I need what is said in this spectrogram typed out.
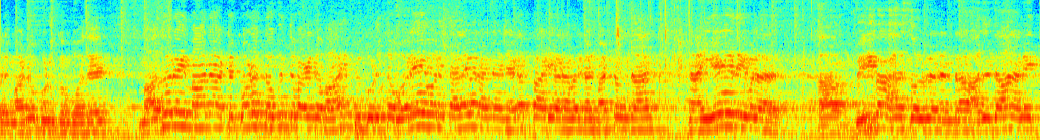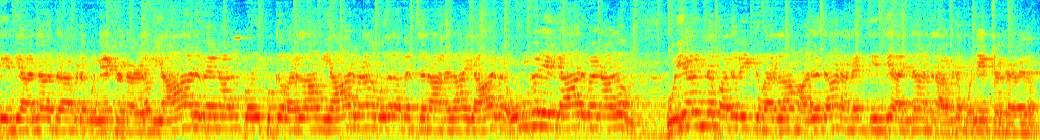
ஒரு மனு கொடுக்கும்போது மதுரை மாநாட்டு கூட தொகுத்து வழங்க வாய்ப்பு கொடுத்த ஒரே ஒரு தலைவர் அண்ணன் எடப்பாடியார் அவர்கள் மட்டும்தான் நான் ஏன் இவ்வளவு விரிவாக சொல்றேன் என்றால் அதுதான் அனைத்து இந்திய அண்ணா திராவிட முன்னேற்ற கழகம். யார் வேணாலும் பொறுப்புக்கு வரலாம் யார் வேணாலும் முதலமைச்சர் ஆகலாம் யார் உங்களில் யார் வேணாலும் உயர்ந்த பதவிக்கு வரலாம். அதுதான் அனைத்து இந்திய அண்ணா திராவிட முன்னேற்ற கழகம்.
